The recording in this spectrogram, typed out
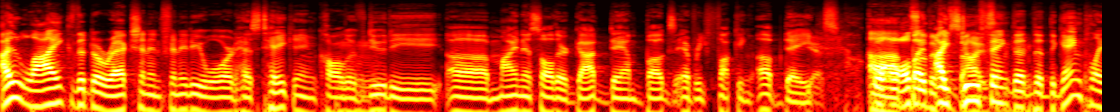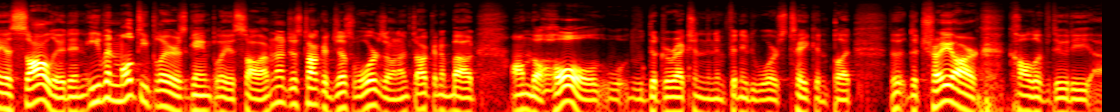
I like the direction Infinity Ward has taken Call Mm-hmm. of Duty, uh, minus all their goddamn bugs every fucking update. Yes. Uh, Well, also but the I size do think the that the, the gameplay is solid, and even multiplayer's gameplay is solid. I'm not just talking just Warzone. I'm talking about on the whole w- the direction that Infinity Ward's taken. But the the Treyarch Call of Duty, uh,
